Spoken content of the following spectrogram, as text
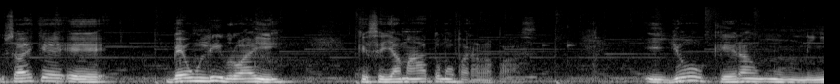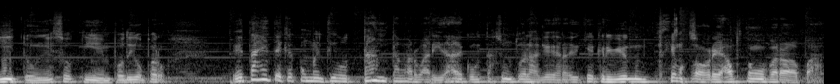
tú sabes que eh, veo un libro ahí que se llama Átomo para la Paz. Y yo, que era un niñito en esos tiempos, digo, pero esta gente que ha cometido tanta barbaridad con este asunto de la guerra y que escribiendo un tema sobre Átomo para la Paz.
